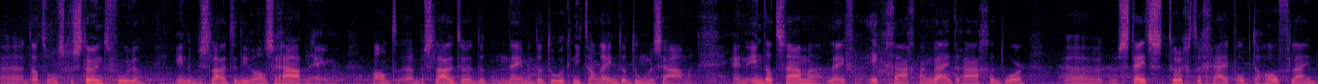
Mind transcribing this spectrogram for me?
eh, dat we ons gesteund voelen in de besluiten die we als raad nemen. Want eh, besluiten nemen, dat doe ik niet alleen, dat doen we samen. En in dat samen lever ik graag mijn bijdrage door eh, steeds terug te grijpen op de hoofdlijn.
